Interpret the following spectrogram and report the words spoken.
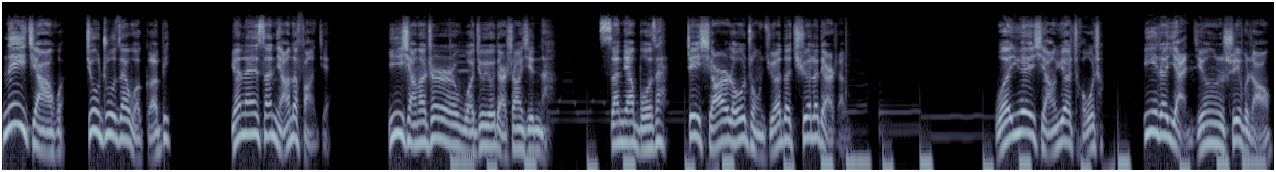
那家伙就住在我隔壁，原来三娘的房间。一想到这儿，我就有点伤心呐。三娘不在，这小二楼总觉得缺了点什么。我越想越惆怅，闭着眼睛睡不着。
